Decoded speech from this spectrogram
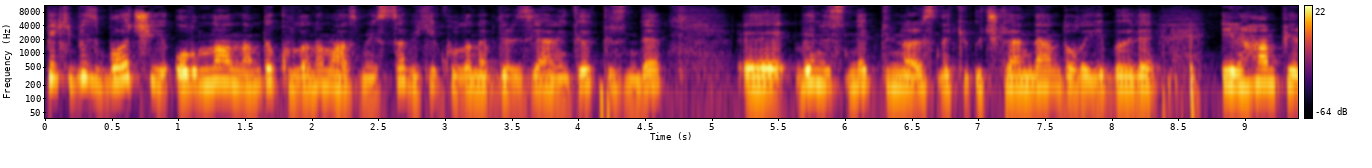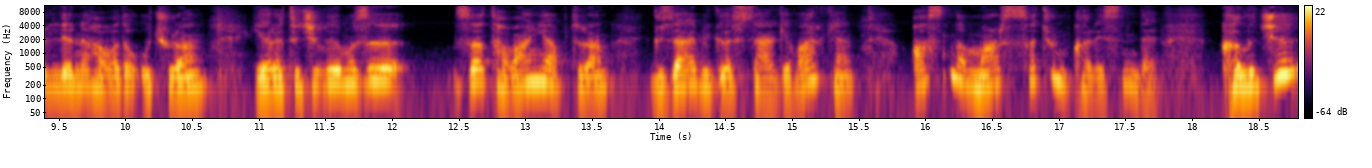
Peki biz bu açıyı olumlu anlamda kullanamaz mıyız? Tabii ki kullanabiliriz. Yani gökyüzünde e, Venüs Neptün'ün arasındaki üçgenden dolayı böyle ilham perilerini havada uçuran, yaratıcılığımızı tavan yaptıran güzel bir gösterge varken aslında Mars Satürn karesinde kalıcı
